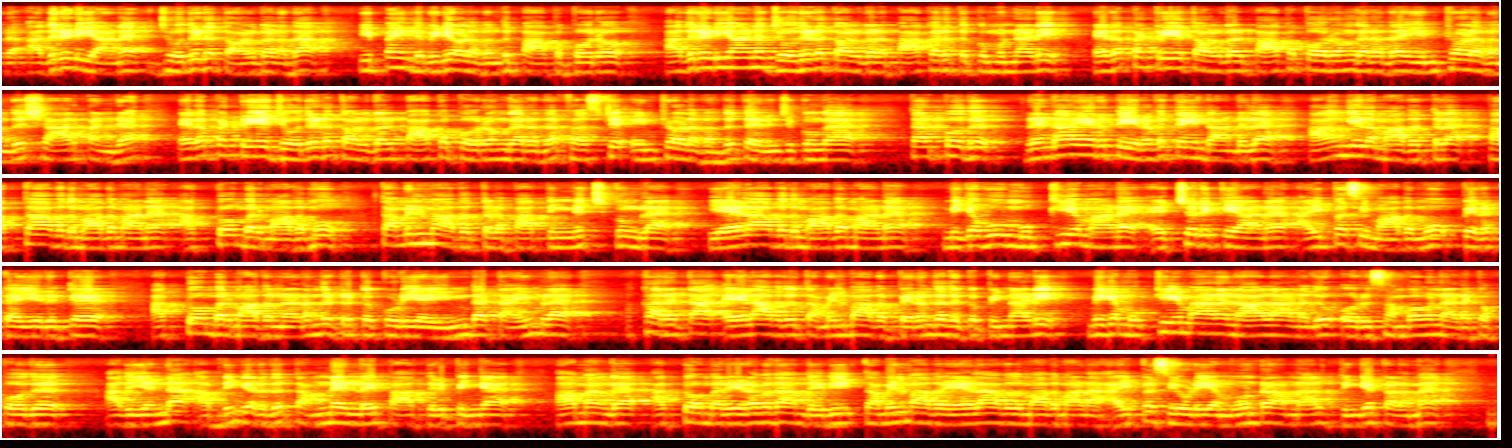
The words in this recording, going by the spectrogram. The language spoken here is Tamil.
ஒரு அதிரடியான ஜோதிட தாள்களை தான் இப்போ இந்த வீடியோவில் வந்து பார்க்க போகிறோம் அதிரடியான ஜோதிட தாள்களை பார்க்கறதுக்கு முன்னாடி எதை பற்றிய தாள்கள் பார்க்க போகிறோங்கிறத இன்ட்ரோவில் வந்து ஷேர் பண்ணுறேன் எதை பற்றிய ஜோதிட தாள்கள் பார்க்க போகிறோங்கிறத ஃபஸ்ட்டு இன்ட்ரோவில் வந்து தெரிஞ்சுக்குங்க. தற்போது ரெண்டாயிரத்தி இருபத்தைந்து ஆண்டுல ஆங்கில மாதத்துல பத்தாவது மாதமான அக்டோபர் மாதமும் தமிழ் மாதத்துல பார்த்தீங்கன்னு வச்சுக்கோங்களேன் ஏழாவது மாதமான மிகவும் முக்கியமான எச்சரிக்கையான ஐப்பசி மாதமும் பிறக்க இருக்கு. அக்டோபர் மாதம் நடந்துட்டு இருக்கக்கூடிய இந்த டைம்ல கரெக்டாக ஏழாவது தமிழ் மாதம் பிறந்ததுக்கு பின்னாடி மிக முக்கியமான நாளானது ஒரு சம்பவம் நடக்க போகுது அது என்ன அப்படிங்கிறது தமிழ்நிலை பார்த்துருப்பீங்க. ஆமாங்க அக்டோபர் இருபதாம் தேதி தமிழ் மாதம் ஏழாவது மாதமான ஐப்பசியுடைய மூன்றாம் நாள் திங்கட்கிழமை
